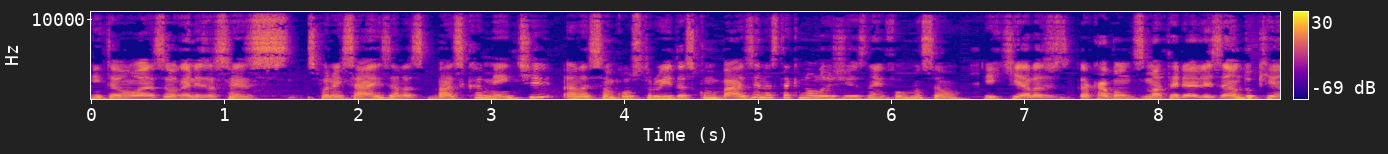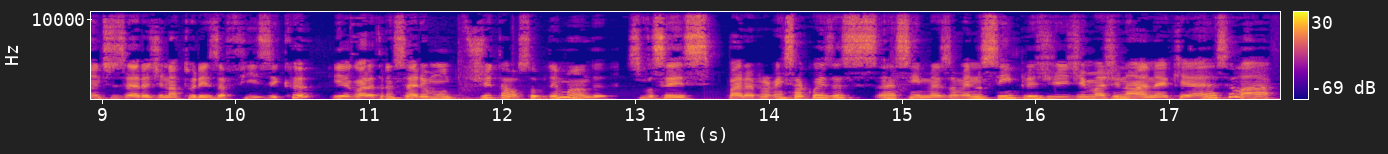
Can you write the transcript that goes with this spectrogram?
Então, as organizações exponenciais, elas basicamente, elas são construídas com base nas tecnologias da informação e que elas acabam desmaterializando o que antes era de natureza física e agora transfere ao mundo digital sob demanda. Se vocês parar para pensar coisas assim, mais ou menos simples de, de, imaginar, né, que é, sei lá,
